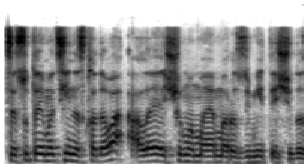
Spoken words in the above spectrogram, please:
Це суто емоційна складова, але що ми маємо розуміти щодо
